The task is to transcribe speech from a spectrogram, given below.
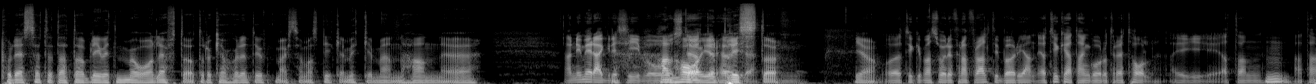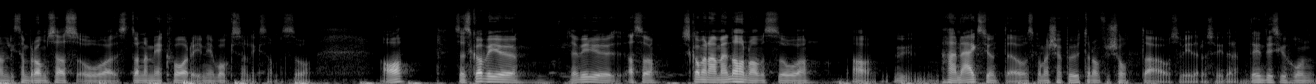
på det sättet att det har blivit mål efteråt och då kanske det inte uppmärksammas lika mycket men han eh, han är mer aggressiv och Han har ju brister. Mm. Ja. Och jag tycker man såg det framförallt i början. Jag tycker att han går åt rätt håll. I, att han, mm. att han liksom bromsas och stannar mer kvar inne i boxen liksom. Så ja. Sen ska vi ju... Sen det ju, alltså, ska man använda honom så... Ja, han ägs ju inte och ska man köpa ut honom för 28 och så vidare och så vidare. Det är en diskussion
